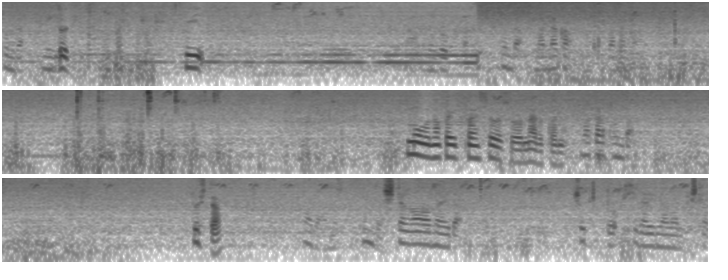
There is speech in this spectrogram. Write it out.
飛んだ。右戻った飛んだ真ん中真ん中もうお腹いっぱいそろそろなるかな。また飛んだどうした？まだあの今度は下側の枝。ちょっと左斜め下の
